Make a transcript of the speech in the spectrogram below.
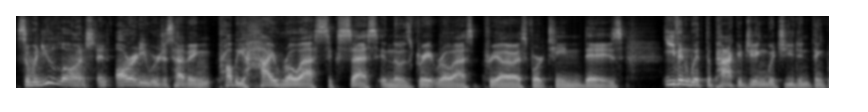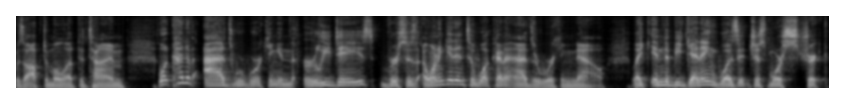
So when you launched, and already we're just having probably high ROAS success in those great ROAS pre iOS 14 days, even with the packaging, which you didn't think was optimal at the time. What kind of ads were working in the early days versus I want to get into what kind of ads are working now? Like in the beginning, was it just more strict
